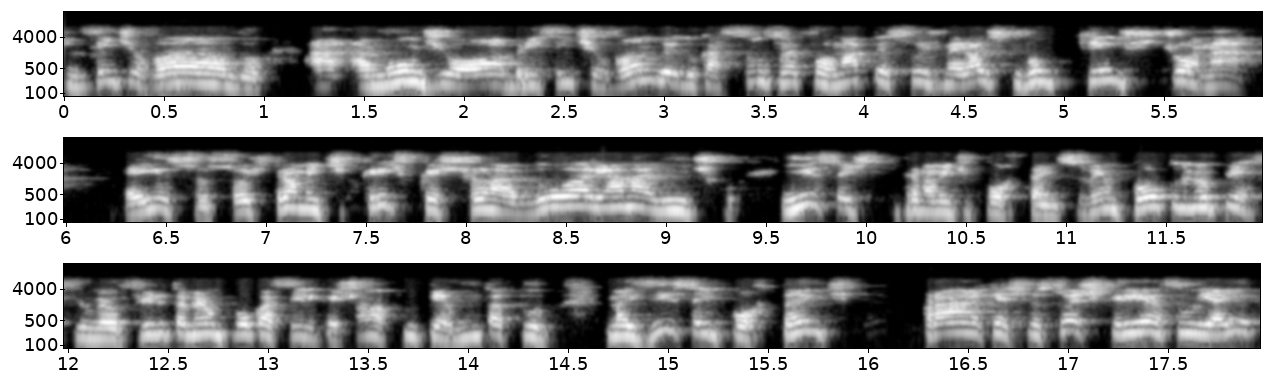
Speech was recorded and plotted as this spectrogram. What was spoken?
incentivando a, a mão de obra, incentivando a educação, você vai formar pessoas melhores que vão questionar É isso, eu sou extremamente crítico, questionador e analítico. Isso é extremamente importante. Isso vem um pouco no meu perfil. Meu filho também é um pouco assim, ele questiona tudo, pergunta tudo. Mas isso é importante para que as pessoas cresçam, e aí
